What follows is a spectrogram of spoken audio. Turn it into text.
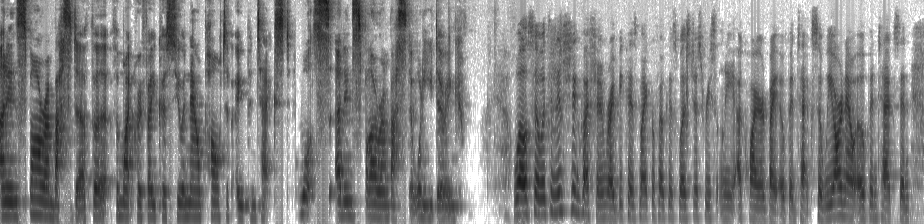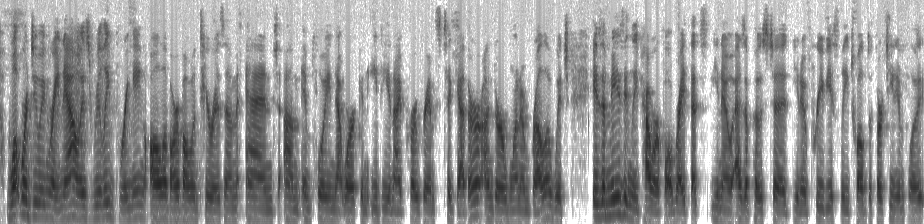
an Inspire ambassador for, for Micro Focus, who are now part of OpenText. What's an Inspire ambassador? What are you doing? Well, so it's an interesting question, right? Because Micro Focus was just recently acquired by OpenText. So we are now OpenText. And what we're doing right now is really bringing all of our volunteerism and um, employee network and ED&I programs together under one umbrella, which is amazingly powerful, right? That's, you know, as opposed to, you know, previously 12 to 13 employee,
